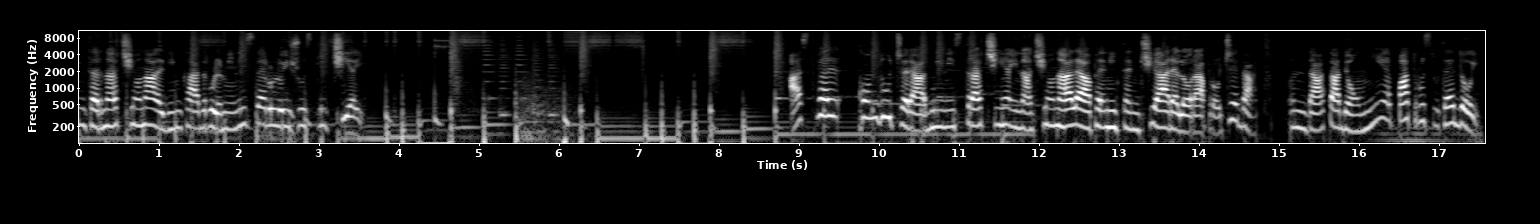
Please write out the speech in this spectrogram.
Internațional din cadrul Ministerului Justiciei. Astfel, conducerea Administrației Naționale a Penitenciarelor a procedat, în data de 1402.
